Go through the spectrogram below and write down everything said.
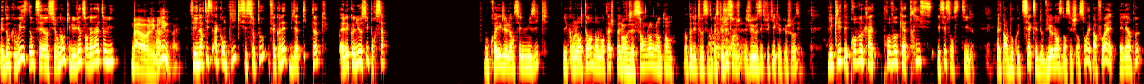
Et donc oui, donc c'est un surnom qui lui vient de son anatomie. Bah, euh, j'imagine. Ouais. C'est une artiste accomplie qui s'est surtout fait connaître via TikTok. Elle est connue aussi pour ça. Vous croyez que j'ai lancé une musique et qu'on Oui. l'entend dans le montage? Pas du on tout. faisait semblant de l'entendre. Non, pas du tout. C'était parce que juste, je vais vous expliquer quelque chose. Big Clit est provoca- provocatrice et c'est son style. Elle parle beaucoup de sexe et de violence dans ses chansons et parfois elle, elle est un peu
